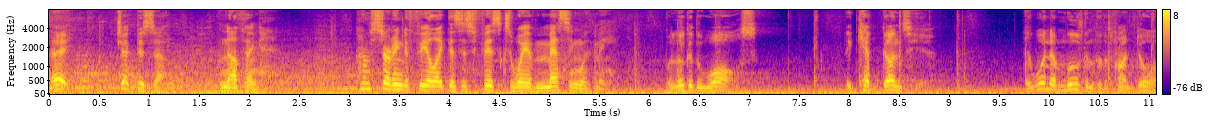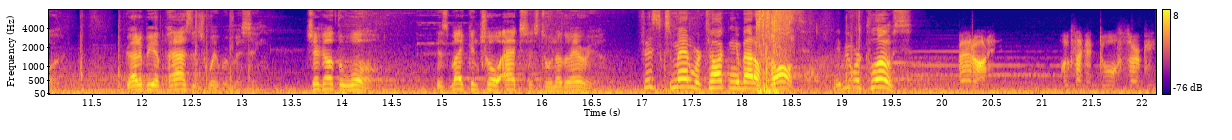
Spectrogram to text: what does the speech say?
Hey, check this out. Nothing. I'm starting to feel like this is Fisk's way of messing with me. But look at the walls. They kept guns here. They wouldn't have moved them to the front door. Gotta be a passageway we're missing. Check out the wall. This might control access to another area. Fisk's men were talking about a vault. Maybe we're close. Bet on it. Looks like a dual circuit.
